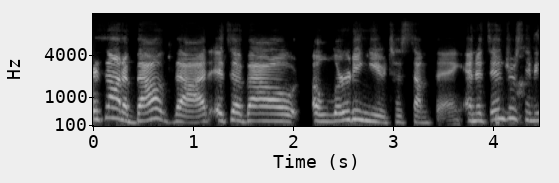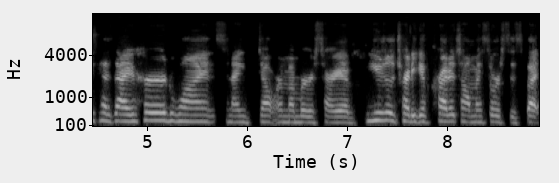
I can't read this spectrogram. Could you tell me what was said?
It's not about that it's about alerting you to something and it's interesting because i heard once and i don't remember sorry i usually try to give credit to all my sources but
